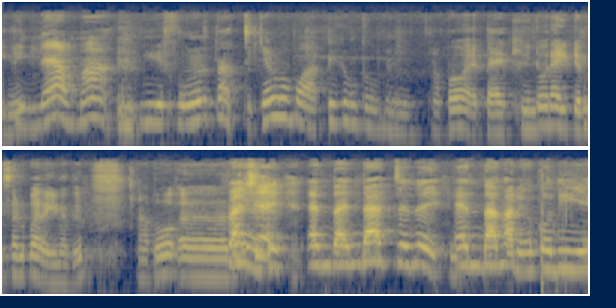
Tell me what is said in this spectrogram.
ഇനി പിന്നെ അമ്മ ഫോൺ എടുത്ത് അച്ഛക്കാണ് പാട്ടിക്കും തോന്നുന്നു. അപ്പോൾ പാക്കിങ്ങിന്റെ ഒരു ഐറ്റംസ് ആണ് പറയണത്. പക്ഷേ എന്താ എന്റെ അച്ഛനെ? എന്താന്നറിയോ കൊതിയെ?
